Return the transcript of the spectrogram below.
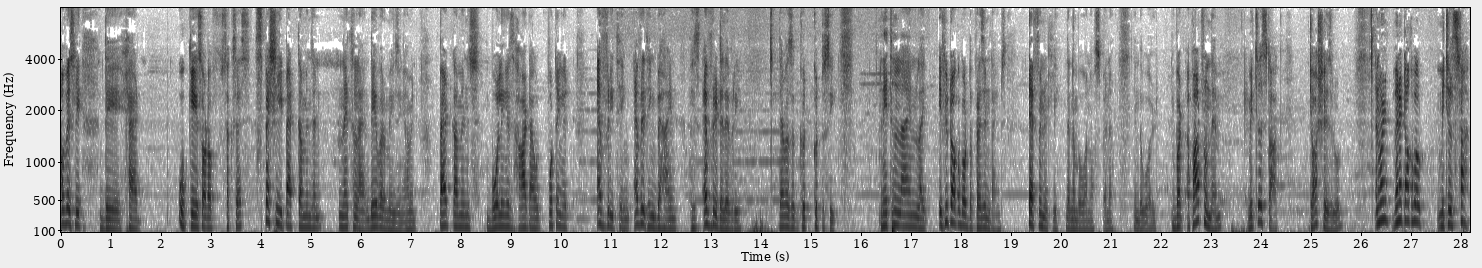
obviously they had okay sort of success, especially Pat Cummins and Nathan Lyon. They were amazing. I mean, Pat Cummins bowling his heart out, putting it everything, everything behind his every delivery. That was a good, good to see. Nathan Lyon, like if you talk about the present times, definitely the number one off spinner in the world. But apart from them, Mitchell Starc, Josh Hazlewood, and when when I talk about Mitchell Starc,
